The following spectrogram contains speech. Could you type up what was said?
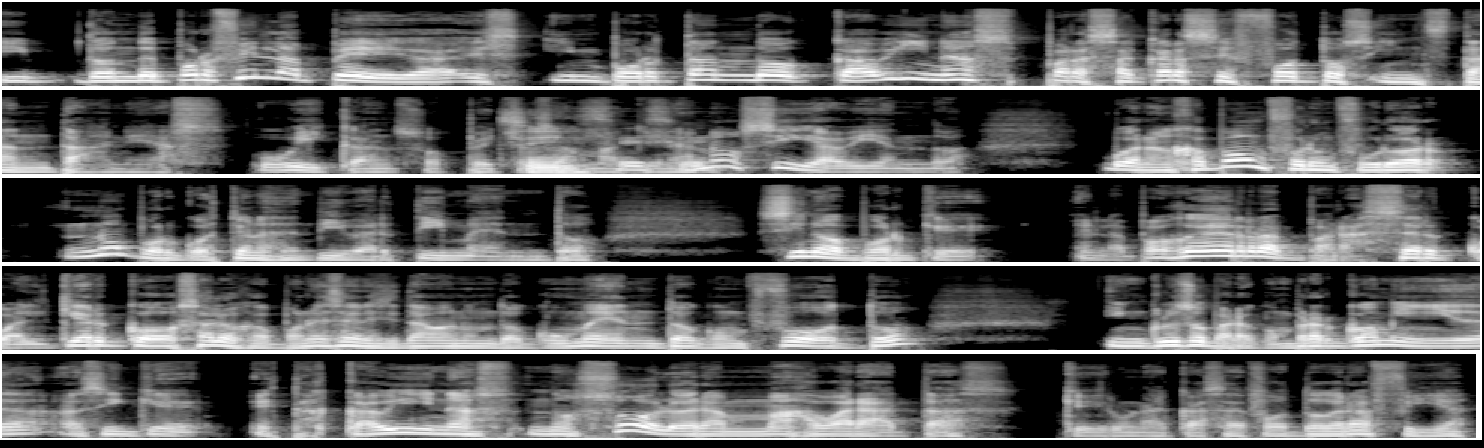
Y donde por fin la pega es importando cabinas para sacarse fotos instantáneas. Ubican sospechosas máquinas, ¿no? Sigue habiendo. Bueno, en Japón fue un furor no por cuestiones de divertimento, sino porque en la posguerra, para hacer cualquier cosa, los japoneses necesitaban un documento con foto, incluso para comprar comida, así que estas cabinas no solo eran más baratas que ir a una casa de fotografía,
